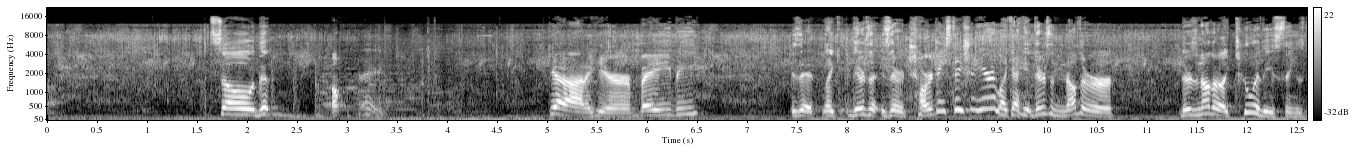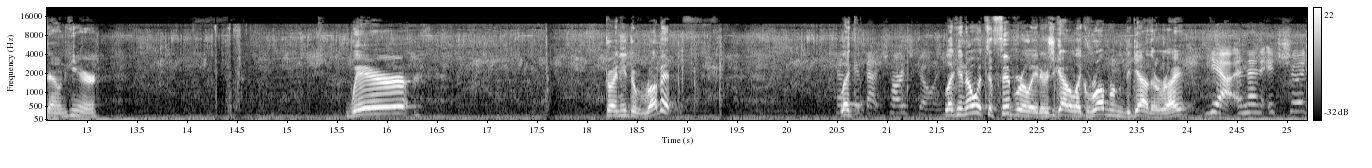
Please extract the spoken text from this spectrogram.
weird. So the. Oh, hey. Get out of here, baby. Is it like there's a is there a charging station here? Like I there's another there's another like two of these things down here. Where do I need to rub it? Gotta Like- get that charge going. Like I know with defibrillators, you gotta like rub them together, right? Yeah, and then it should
